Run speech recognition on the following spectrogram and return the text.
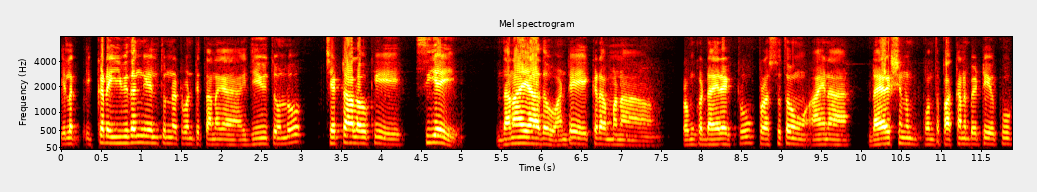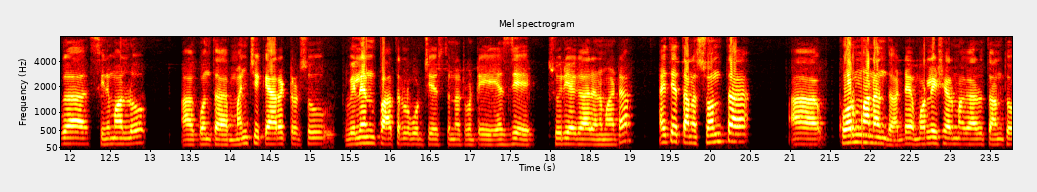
ఇలా ఇక్కడ ఈ విధంగా వెళ్తున్నటువంటి తన జీవితంలో చట్టాలోకి సిఐ ధనా యాదవ్ అంటే ఇక్కడ మన ప్రముఖ డైరెక్టర్ ప్రస్తుతం ఆయన డైరెక్షన్ కొంత పక్కన పెట్టి ఎక్కువగా సినిమాల్లో కొంత మంచి క్యారెక్టర్స్ విలన్ పాత్రలు కూడా చేస్తున్నటువంటి ఎస్జే సూర్య గారు అనమాట అయితే తన సొంత కోర్మానంద్ అంటే మురళీ శర్మ గారు తనతో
